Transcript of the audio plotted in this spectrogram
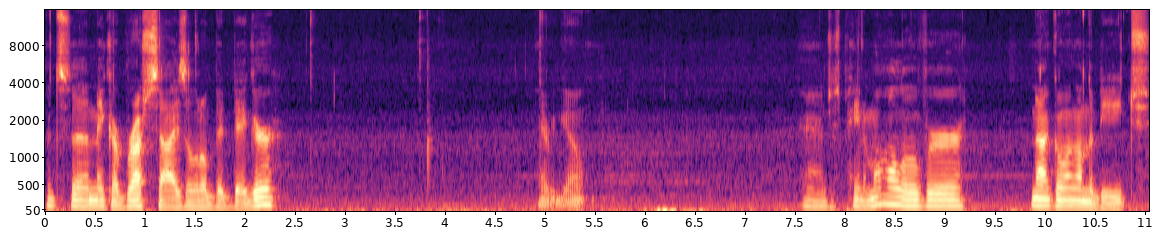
let's uh, make our brush size a little bit bigger. There we go. And just paint them all over, not going on the beach.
